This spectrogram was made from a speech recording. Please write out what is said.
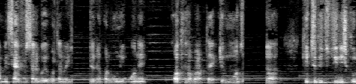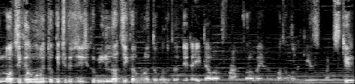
আমি সাইফুল স্যারের বই পড়তাম, এই জন্য কারণ উনি অনেক কথাবার্তা, একটু মজা, কিছু কিছু জিনিস খুব লজিক্যাল মনে হতো, কিছু কিছু জিনিস খুব ইলজিক্যাল মনে হতো হতো যেটা এটা আবার ফ্রাঙ্ক করা বা কথা বলে স্টিল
